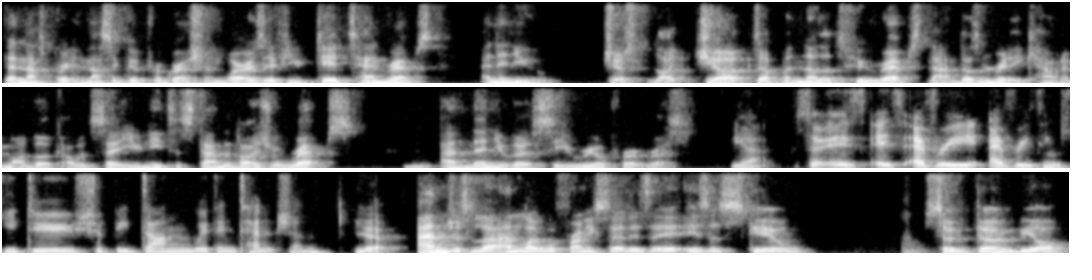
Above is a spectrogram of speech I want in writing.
then that's brilliant. That's a good progression. Whereas if you did 10 reps and then you just like jerked up another two reps, that doesn't really count in my book. I would say you need to standardize your reps and then you're going to see real progress. Yeah. So it's it's every everything you do should be done with intention. Yeah, and just and like what Franny said is it is a skill. So don't be off,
